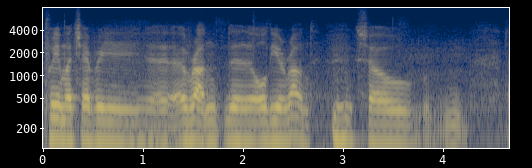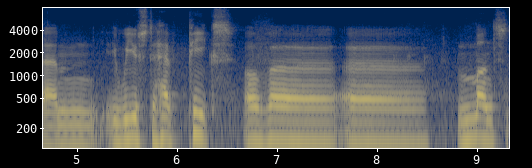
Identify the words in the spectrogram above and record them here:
pretty much every uh, around all year round. Mhm. So um, we used to have peaks of uh, uh, months,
